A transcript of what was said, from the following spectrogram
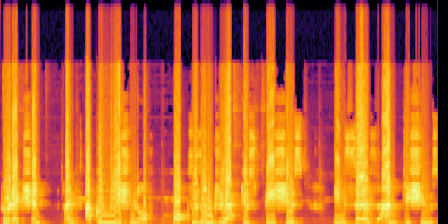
production and accumulation of oxygen reactive species in cells and tissues.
